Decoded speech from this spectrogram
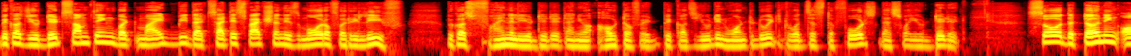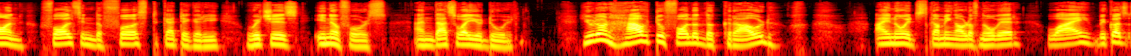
because you did something but might be that satisfaction is more of a relief because finally you did it and you're out of it because you didn't want to do it. It was just the force. That's why you did it. So the turning on falls in the first category which is inner force and that's why you do it. You don't have to follow the crowd. I know it's coming out of nowhere why? Because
